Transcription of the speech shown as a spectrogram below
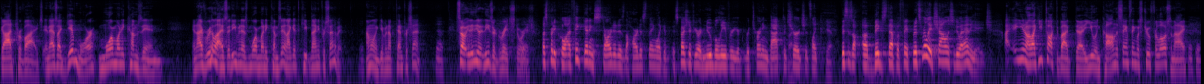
God provides. And as I give more, more money comes in, and I've realized that even as more money comes in, I get to keep 90% of it. Yeah. I'm only giving up 10%. Yeah. So these are great stories. Yeah. That's pretty cool. I think getting started is the hardest thing. Like, if, especially if you're a new believer, you're returning back to right. church. It's like yeah. this is a, a, big step of faith, but it's really a challenge to do at any age. I, you know, like you talked about uh, you and Colleen. The same thing was true for Lois and I okay.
